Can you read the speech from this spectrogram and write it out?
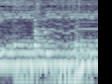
Sini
